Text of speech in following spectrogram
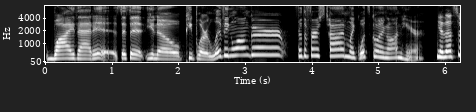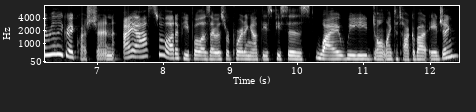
why that is. Is it, you know, people are living longer for the first time? Like what's going on here? Yeah, that's a really great question. I asked a lot of people as I was reporting out these pieces why we don't like to talk about aging.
